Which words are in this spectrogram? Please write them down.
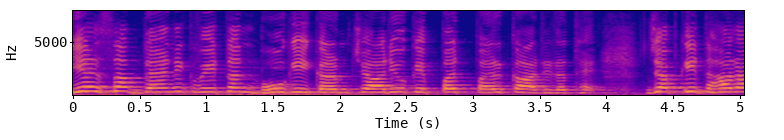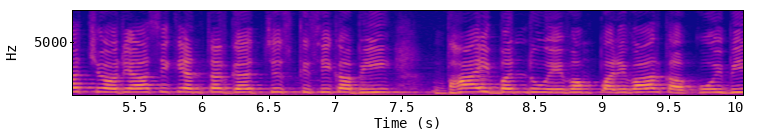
यह सब दैनिक वेतन भोगी कर्मचारियों के पद पर कार्यरत है। जबकि धारा चौरासी के अंतर्गत जिस किसी का भी भाई, बंधु एवं परिवार का कोई भी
